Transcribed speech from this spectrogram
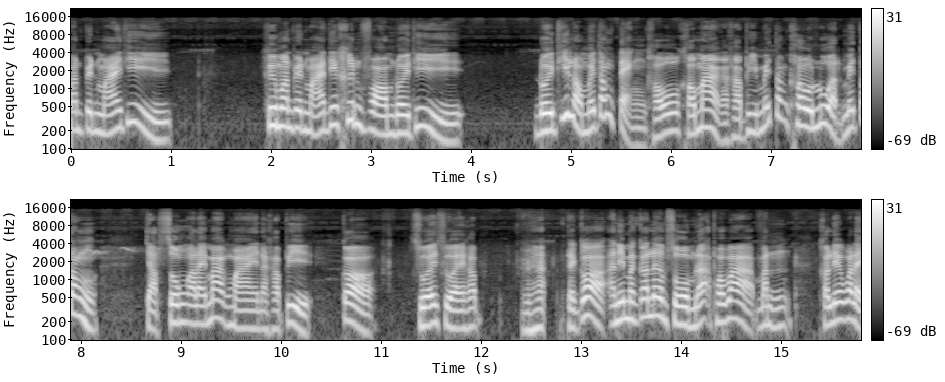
มันเป็นไม้ที่ คือมันเป็นไม้ที่ขึ้นฟอร์มโดยที่ โดยที่เราไม่ต้องแต่งเขาเขามากอะครับ พี่ไม่ต้องเข้าลวดไม่ต้องจัดทรงอะไรมากมายนะครับ พี่ ก็สวยๆครับนะฮะแต่ก็อันนี้มันก็เริ่มโทรมแล้ว เพราะว่ามันเขาเรียกว่าอะไร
